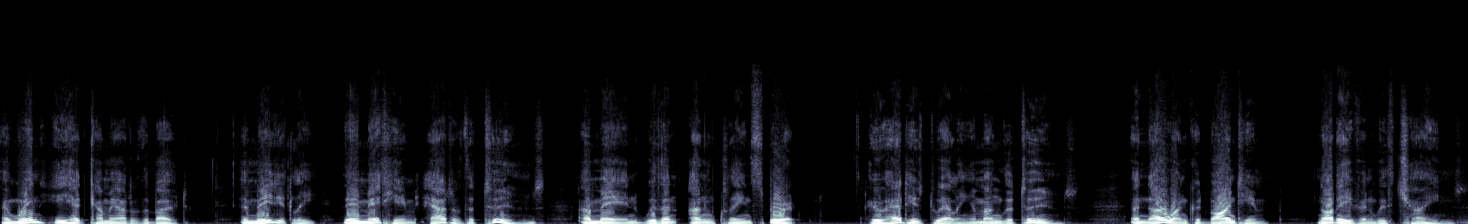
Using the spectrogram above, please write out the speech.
And when he had come out of the boat, immediately there met him out of the tombs a man with an unclean spirit, who had his dwelling among the tombs, and no one could bind him, not even with chains,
